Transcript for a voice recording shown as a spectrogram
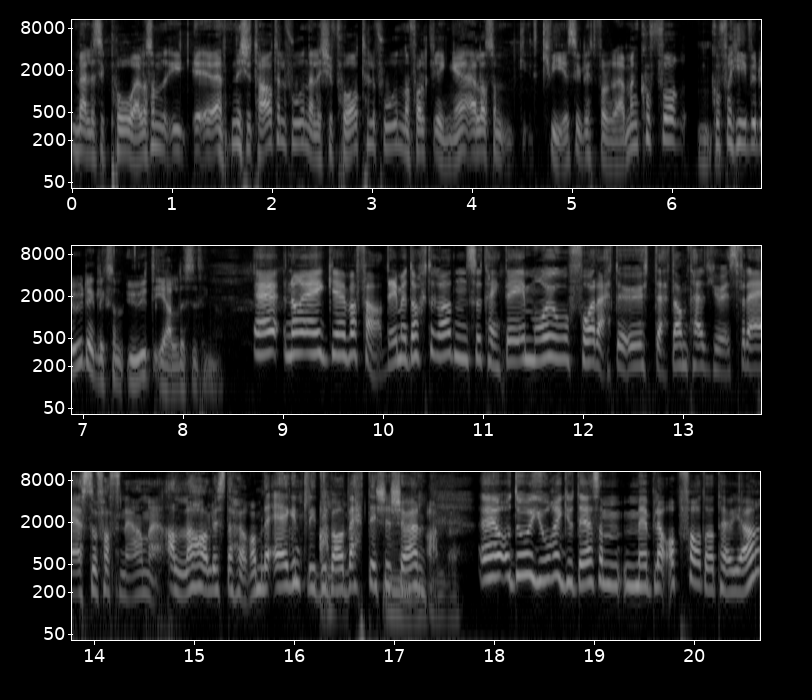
melder seg på, eller som enten ikke tar telefonen eller ikke får telefonen når folk ringer, eller som kvier seg litt for det der. Men hvorfor, mm. hvorfor hiver du deg liksom ut i alle disse tingene? Eh, når jeg var ferdig med doktorgraden, så tenkte jeg jeg må jo få dette ut, dette om Ted Hughes, for det er så fascinerende. Alle har lyst til å høre om det egentlig, de bare vet det ikke sjøl. Mm, Eh, og da gjorde jeg jo det som vi ble oppfordra til å gjøre,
